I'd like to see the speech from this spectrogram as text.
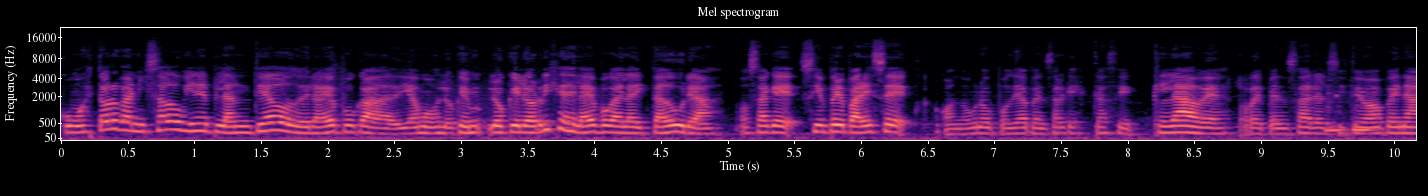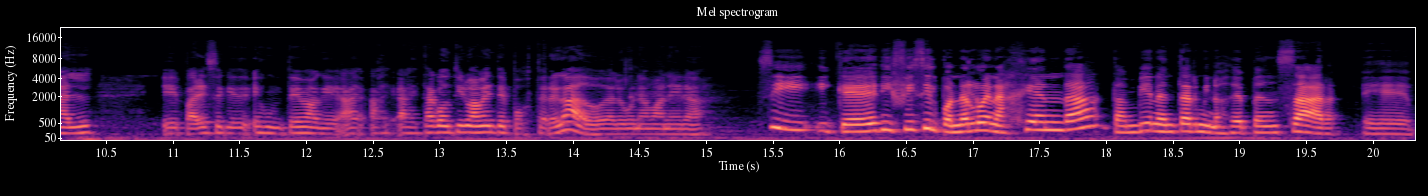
como está organizado viene planteado de la época, digamos, lo que lo que lo rige es de la época de la dictadura, o sea que siempre parece, cuando uno podía pensar que es casi clave repensar el sistema penal, eh, parece que es un tema que está continuamente postergado de alguna manera. Sí, y que es difícil ponerlo en agenda también en términos de pensar eh,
